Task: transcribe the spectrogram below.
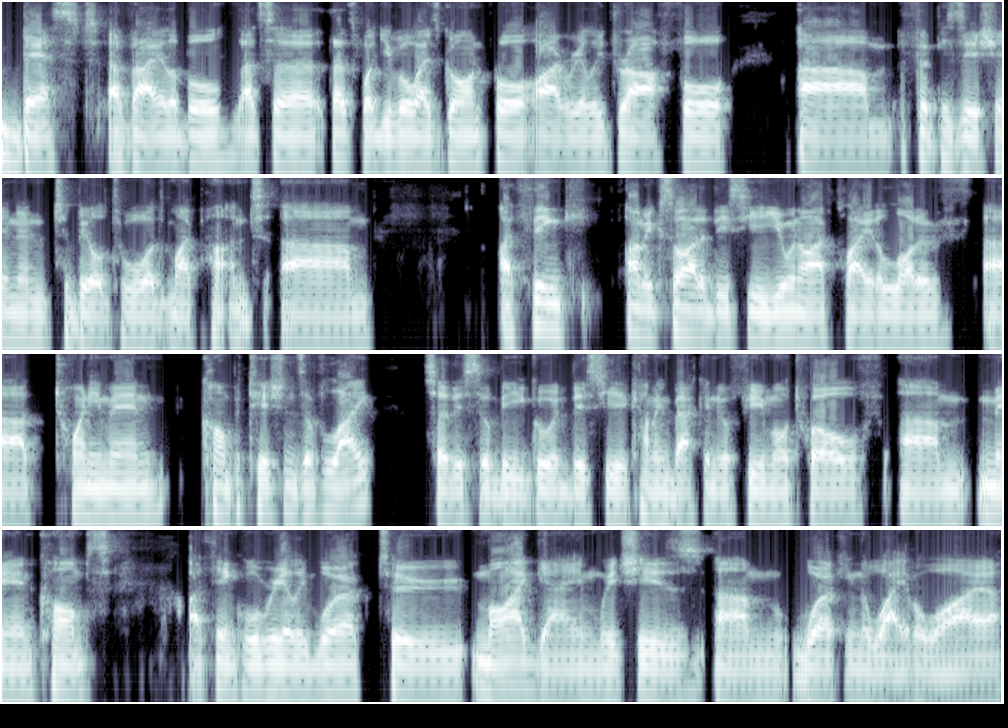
best available. That's a that's what you've always gone for. I really draft for um, for position and to build towards my punt. Um, I think I'm excited this year. You and I have played a lot of uh, 20 man competitions of late, so this will be good this year. Coming back into a few more 12 um, man comps. I think will really work to my game, which is um, working the waiver wire,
